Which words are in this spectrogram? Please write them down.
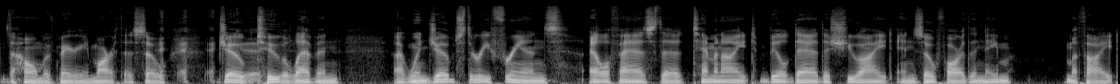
the home of Mary and Martha. So, Job two eleven, uh, when Job's three friends, Eliphaz the Temanite, Bildad the Shuhite, and Zophar the Naamathite,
